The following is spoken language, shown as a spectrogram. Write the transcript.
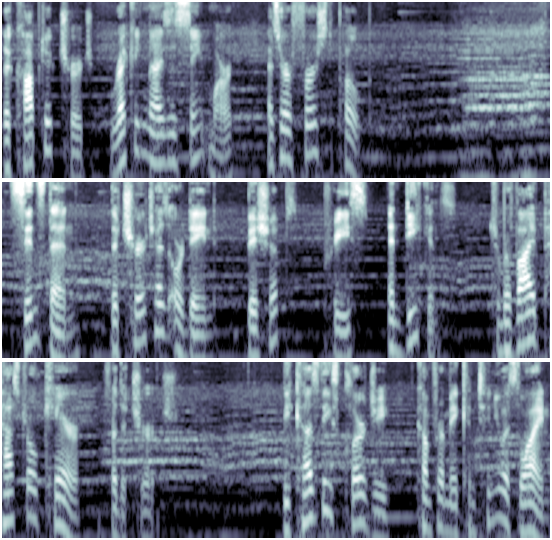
the Coptic Church recognizes St. Mark as her first pope. Since then, the church has ordained bishops, priests, and deacons to provide pastoral care for the church. Because these clergy come from a continuous line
